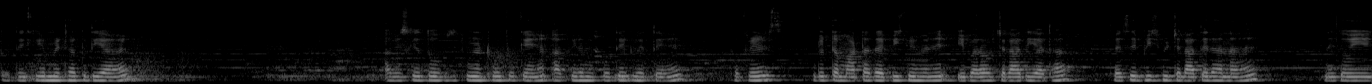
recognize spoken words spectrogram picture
तो देखिए, हमने ढक दिया है। अब इसके दो मिनट हो चुके हैं। अब फिर हम इसको देख लेते हैं। तो फ्रेंड्स, जो टमाटर है, बीच में मैंने एक बार और चला दिया था। तो ऐसे बीच में चलाते रहना है। नहीं तो ये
